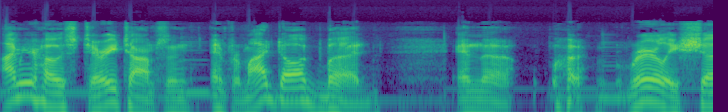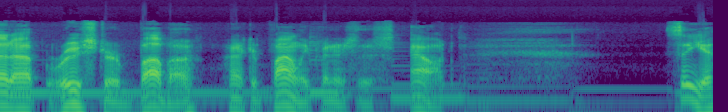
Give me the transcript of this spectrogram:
I'm your host, Terry Thompson, and for my dog Bud and the rarely shut up rooster Bubba, I could finally finish this out. See ya.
